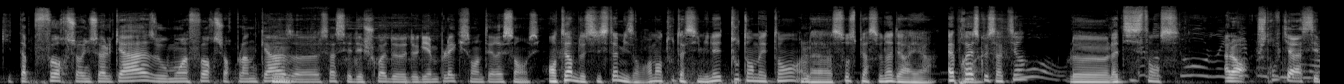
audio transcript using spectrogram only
qui tape fort sur une seule case ou moins fort sur plein de cases. Euh, ça, c'est des choix de, de gameplay qui sont intéressants aussi. En termes de système, ils ont vraiment tout assimilé tout en mettant Mm. la sauce persona derrière. Après, est-ce que ça tient le- la distance Alors, je trouve qu'il y a assez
